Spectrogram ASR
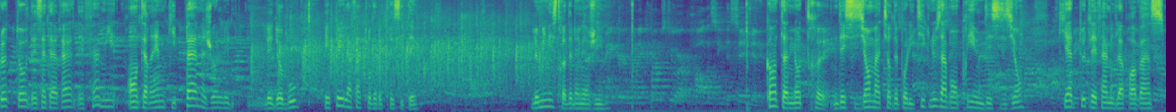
plutôt des intérêts des familles ontariennes qui peinent à jouer les, deux bouts et payent la facture d'électricité. Le ministre de l'Énergie. Quant à notre décision en matière de politique, nous avons pris une décision qui aide toutes les familles de la province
